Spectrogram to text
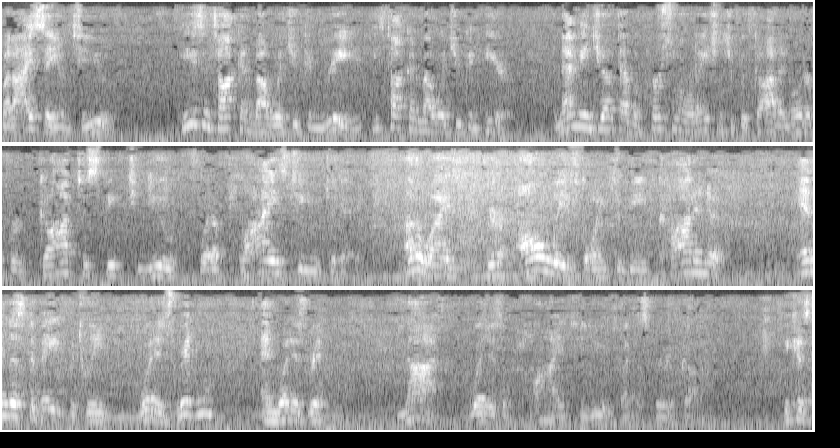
but I say unto you, he isn't talking about what you can read, he's talking about what you can hear. And that means you have to have a personal relationship with God in order for God to speak to you what applies to you today. Otherwise, you're always going to be caught in an endless debate between what is written and what is written, not what is applied to you by the Spirit of God. Because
